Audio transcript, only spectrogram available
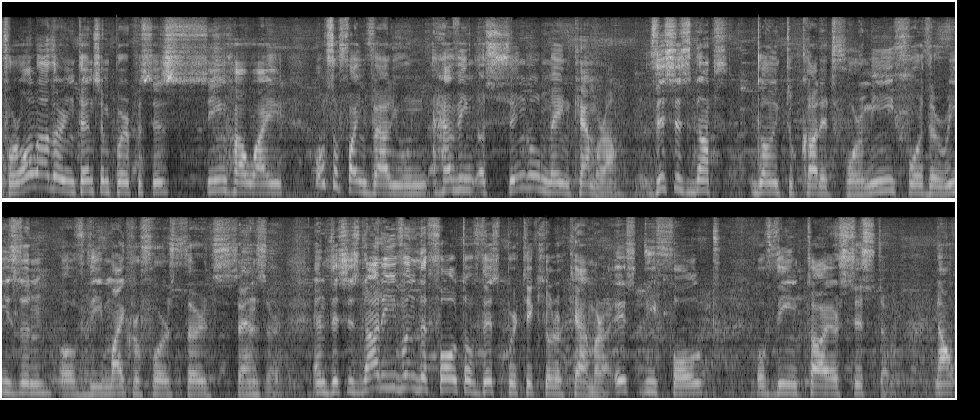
for all other intents and purposes, seeing how I also find value in having a single main camera, this is not going to cut it for me for the reason of the Micro Four Thirds sensor. And this is not even the fault of this particular camera, it's the fault of the entire system. Now,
